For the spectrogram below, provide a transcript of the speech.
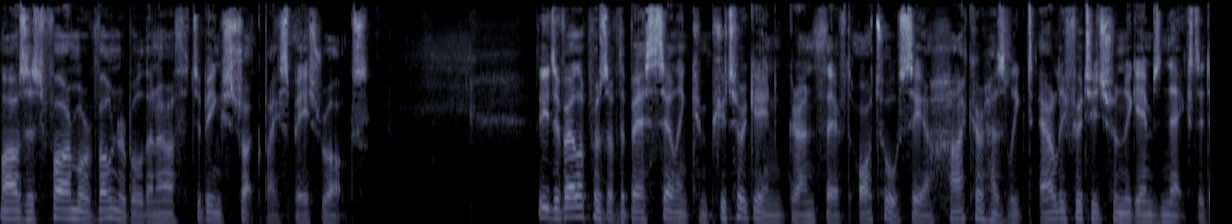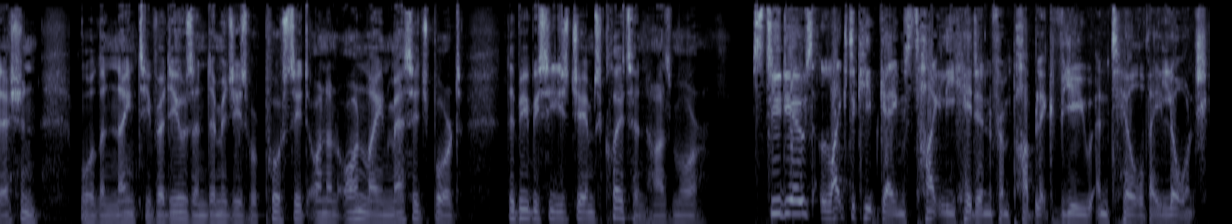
Mars is far more vulnerable than Earth to being struck by space rocks. The developers of the best selling computer game Grand Theft Auto say a hacker has leaked early footage from the game's next edition. More than 90 videos and images were posted on an online message board. The BBC's James Clayton has more. Studios like to keep games tightly hidden from public view until they launch.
